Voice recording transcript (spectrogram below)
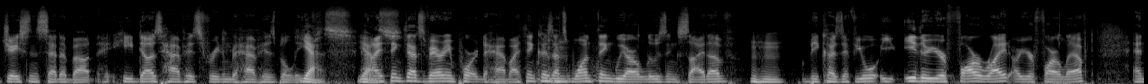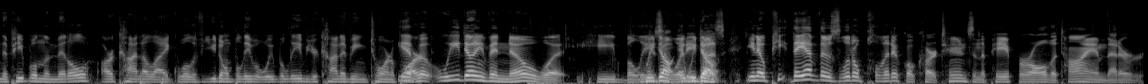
Jason said about he does have his freedom to have his beliefs. yes yes And I think that's very important to have. I think because that's Mhm. one thing we are losing sight of. mm-hmm. Because if you, you either you're far right or you're far left, and the people in the middle are kind of like, well, if you don't believe what we believe, you're kind of being torn apart. Yeah, but we don't even know what he believes. We don't- And what we he don't. does. You know, pe- they have those little political cartoons in the paper all the time that are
